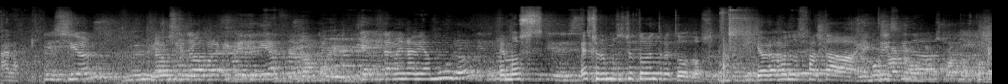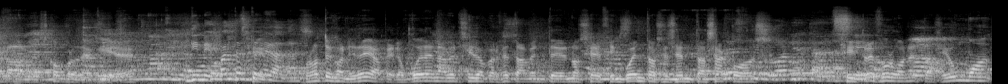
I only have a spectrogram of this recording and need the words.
A la visión. Hemos entrado por aquí aquel día. Y aquí también había muro. Hemos, esto lo hemos hecho todo entre todos. Y ahora pues nos falta electricidad. unas cuantas toneladas de escombros de aquí, ¿eh? Dime, ¿cuántas toneladas? Pues no tengo ni idea, pero pueden haber sido perfectamente, no sé, 50 o 60 sacos. Sí, tres furgonetas y un mon-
